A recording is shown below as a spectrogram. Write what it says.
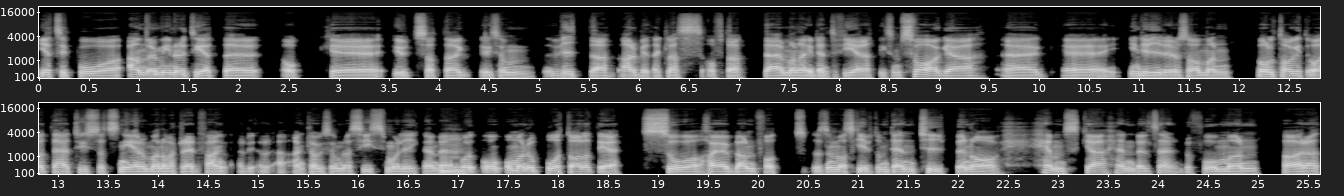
gett sig på andra minoriteter och eh, utsatta liksom, vita arbetarklass, ofta där man har identifierat liksom, svaga eh, eh, individer och så har man våldtagit och att det här tystats ner och man har varit rädd för an anklagelser om rasism och liknande. Mm. Och, om man då påtalat det så har jag ibland fått, alltså man skrivit om den typen av hemska händelser, då får man höra att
